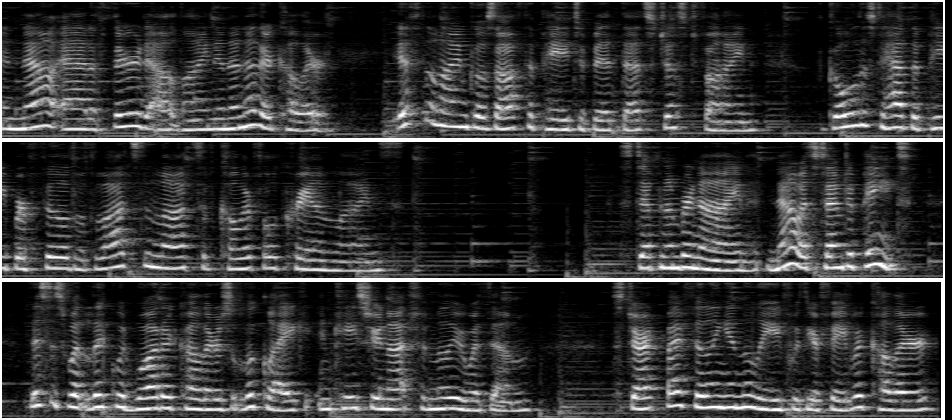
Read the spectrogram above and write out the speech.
And now add a third outline in another color. If the line goes off the page a bit, that's just fine. The goal is to have the paper filled with lots and lots of colorful crayon lines. Step number nine, now it's time to paint. This is what liquid watercolors look like in case you're not familiar with them. Start by filling in the leaf with your favorite color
